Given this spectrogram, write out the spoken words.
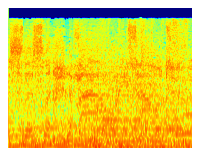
Restless. The fire breaks out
